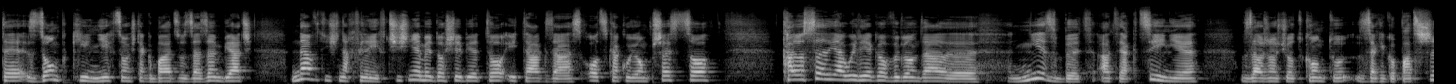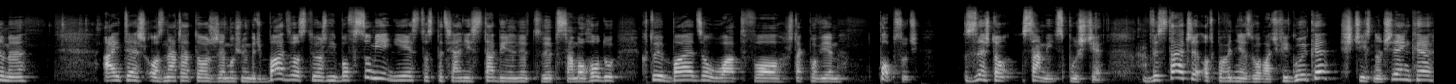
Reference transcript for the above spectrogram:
te ząbki nie chcą się tak bardzo zazębiać. Nawet jeśli na chwilę je wciśniemy do siebie, to i tak zaraz odskakują, przez co karoseria Williego wygląda e, niezbyt atrakcyjnie, w zależności od kątu, z jakiego patrzymy. A i też oznacza to, że musimy być bardzo ostrożni, bo w sumie nie jest to specjalnie stabilny tryb samochodu, który bardzo łatwo, że tak powiem, popsuć. Zresztą sami spójrzcie. Wystarczy odpowiednio złapać figurkę, ścisnąć rękę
